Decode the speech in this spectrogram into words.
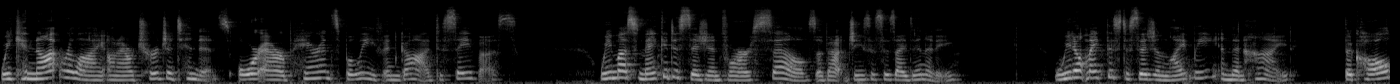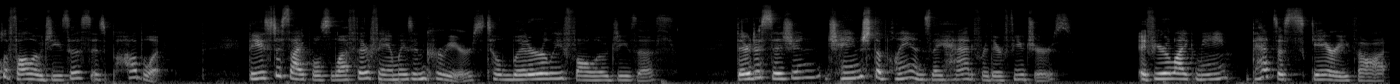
We cannot rely on our church attendance or our parents' belief in God to save us. We must make a decision for ourselves about Jesus' identity. We don't make this decision lightly and then hide. The call to follow Jesus is public. These disciples left their families and careers to literally follow Jesus. Their decision changed the plans they had for their futures. If you're like me, that's a scary thought.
